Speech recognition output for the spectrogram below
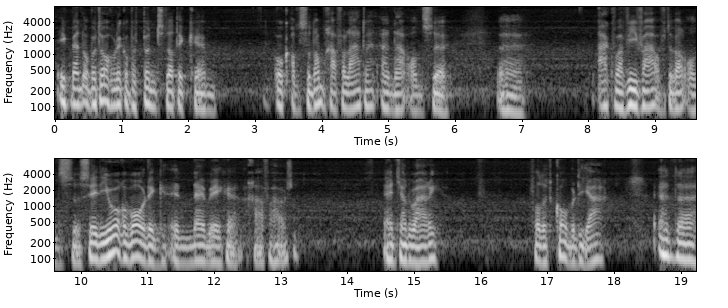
Ik ben op het ogenblik op het punt dat ik eh, ook Amsterdam ga verlaten en naar onze Aquaviva, oftewel onze seniorenwoning in Nijmegen ga verhuizen. Eind januari van het komende jaar. En uh,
